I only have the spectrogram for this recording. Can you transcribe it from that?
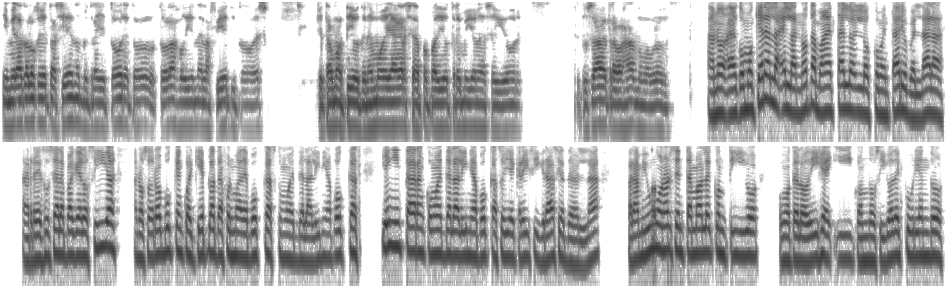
y mira todo lo que yo estoy haciendo, mi trayectoria, todo, todas las jodiendas en la fiesta y todo eso, que estamos activos, tenemos ya, gracias a papá Dios, 3 millones de seguidores, tú sabes, trabajando, mi brother. Ah, no, eh, como quieras, en, la, en, las notas van a estar los, en los comentarios, ¿verdad? La, las redes sociales para que lo sigan. A nosotros busquen cualquier plataforma de podcast como es de la línea podcast y en Instagram como es de la línea podcast. Oye, Crazy, gracias, de verdad. Para mí un honor sentarme a hablar contigo, como te lo dije, y cuando sigo descubriendo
